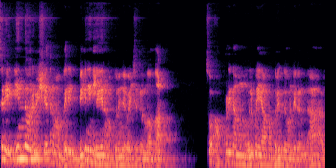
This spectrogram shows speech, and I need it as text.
சரி இந்த ஒரு விஷயத்தை நம்ம வெரி பிகினிங்லேயே நம்ம புரிஞ்சு வச்சுட்டு இருந்தோம் தான் ஸோ அப்படி நம்ம முழுமையாக புரிந்து கொண்டிருந்தால்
